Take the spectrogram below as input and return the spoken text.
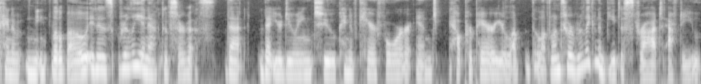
kind of neat little bow it is really an act of service that that you're doing to kind of care for and help prepare your love the loved ones who are really going to be distraught after you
